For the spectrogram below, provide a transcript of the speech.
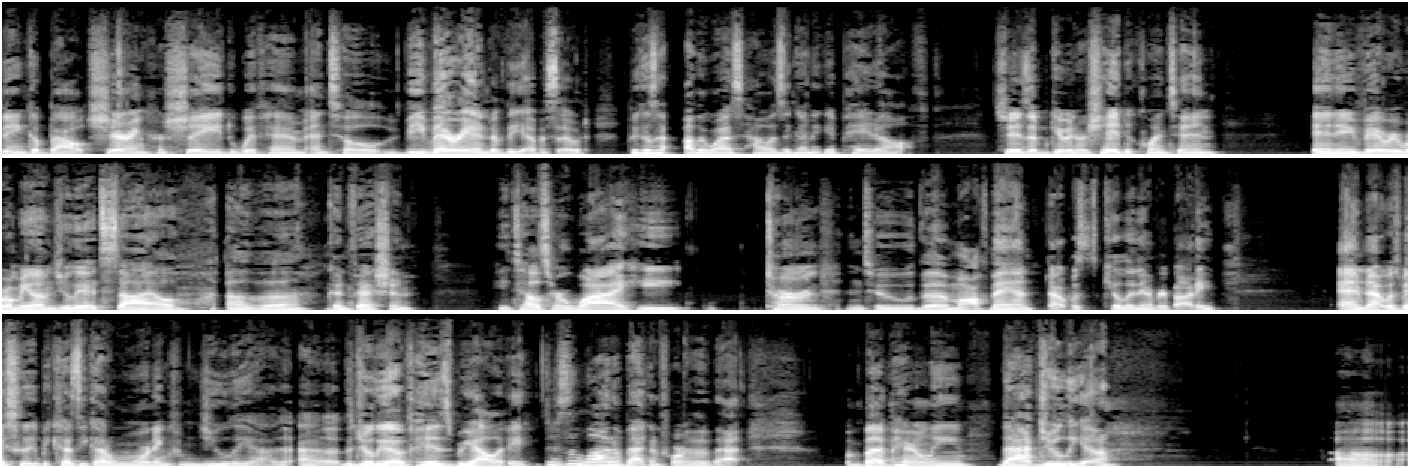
think about sharing her shade with him until the very end of the episode because otherwise, how is it going to get paid off? She ends up giving her shade to Quentin in a very Romeo and Juliet style of a confession. He tells her why he turned into the Mothman that was killing everybody. And that was basically because he got a warning from Julia, uh, the Julia of his reality. There's a lot of back and forth of that. But apparently, that Julia uh,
